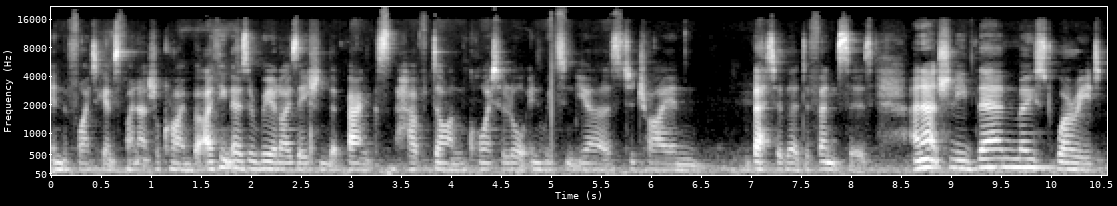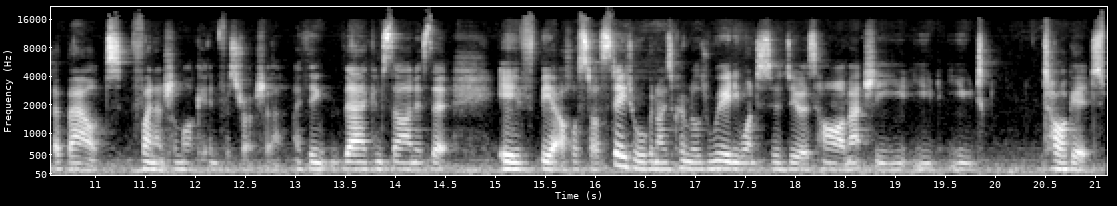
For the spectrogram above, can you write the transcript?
in the fight against financial crime, but I think there's a realization that banks have done quite a lot in recent years to try and better their defences. And actually, they're most worried about financial market infrastructure. I think their concern is that if, be it a hostile state or organised criminals, really wanted to do us harm, actually, you, you, you'd target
